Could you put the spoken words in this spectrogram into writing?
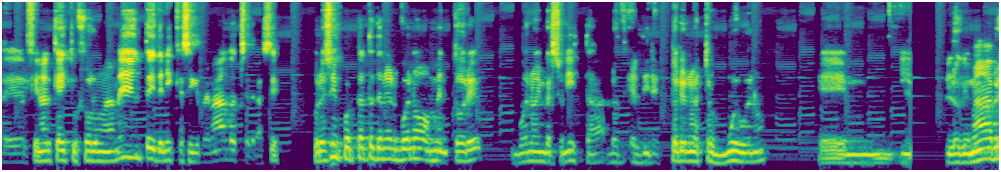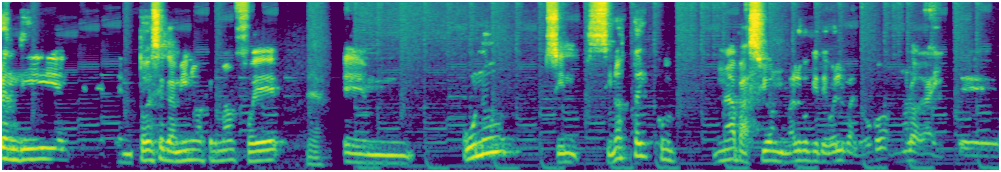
al final que hay tú solo nuevamente y tenés que seguir remando, etcétera. ¿sí? Por eso es importante tener buenos mentores, buenos inversionistas. El directorio nuestro es muy bueno. Em, y lo que más aprendí en, todo ese camino, Germán, fue, em, uno, si, si, no estáis con una pasión o algo que te vuelva loco, no lo hagáis. Eh,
